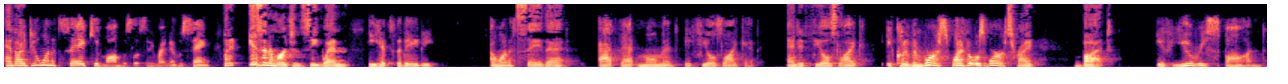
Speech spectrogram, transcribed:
And I do want to say to the mom who's listening right now who's saying, but it is an emergency when he hits the baby. I want to say that at that moment, it feels like it. And it feels like it could have been worse. What if it was worse, right? But if you respond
